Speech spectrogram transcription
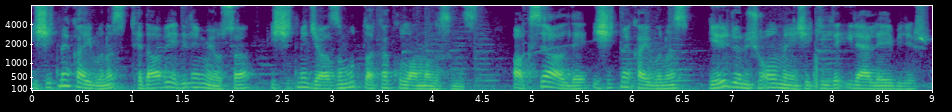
İşitme kaybınız tedavi edilemiyorsa işitme cihazı mutlaka kullanmalısınız. Aksi halde işitme kaybınız geri dönüşü olmayan şekilde ilerleyebilir.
